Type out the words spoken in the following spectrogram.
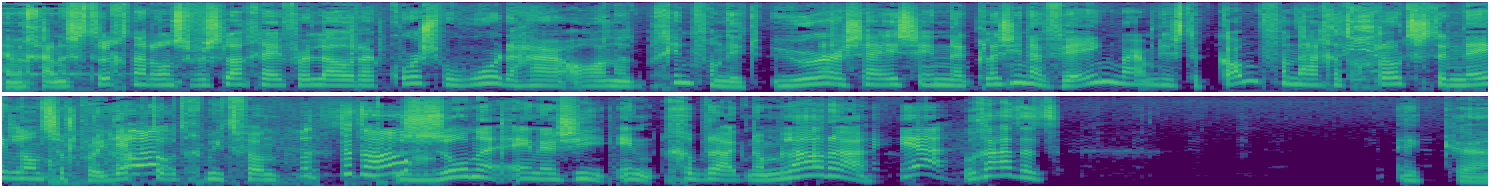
En we gaan eens terug naar onze verslaggever Laura Kors. We hoorden haar al aan het begin van dit uur. Zij is in Klazinaveen, waar minister Kamp vandaag het grootste Nederlandse project op het gebied van zonne-energie in gebruik nam. Laura, Ja. hoe gaat het? Ik eh,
